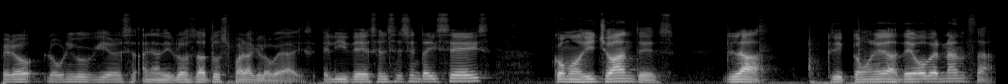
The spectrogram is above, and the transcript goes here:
pero lo único que quiero es añadir los datos para que lo veáis. El ID es el 66. Como he dicho antes, la criptomoneda de gobernanza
